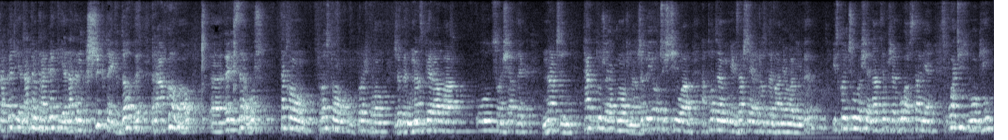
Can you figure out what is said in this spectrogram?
tragedię, na tę tragedię, na ten krzyk tej wdowy reagował e, Elizeusz taką prostą prośbą, żeby nazbierała u sąsiadek naczyń tak dużo jak można, żeby je oczyściła, a potem niech zacznie rozlewanie oliwy. I skończyło się na tym, że była w stanie spłacić długi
